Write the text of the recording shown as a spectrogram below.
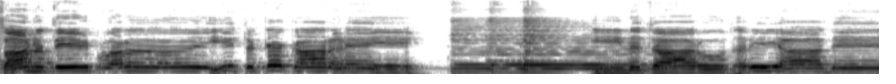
શાંતિ પર હિત કે કારણે ઈન ચારું ધરિયા દે.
